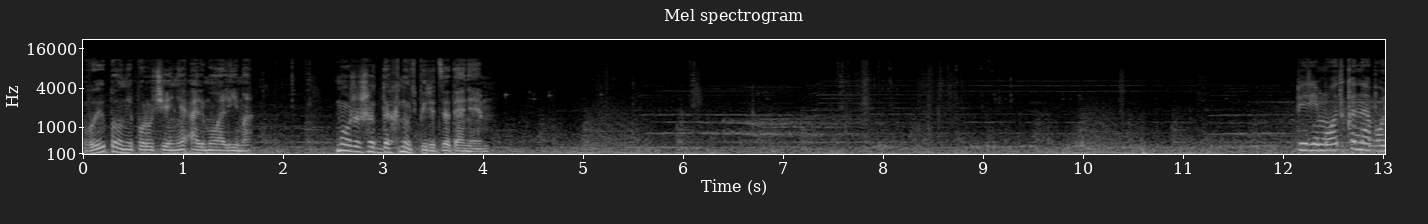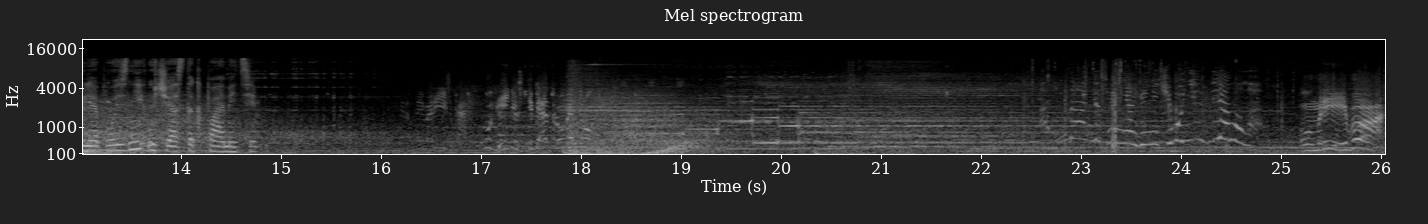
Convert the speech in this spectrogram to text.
Выполни поручение Аль-Муалима. Можешь отдохнуть перед заданием. Перемотка на более поздний участок памяти. Увидишь, тебя отрубят руки! Отстань от меня, я ничего не сделала! Умри, вор!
